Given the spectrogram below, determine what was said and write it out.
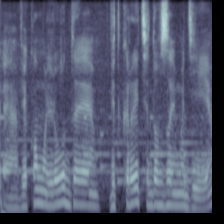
в якому люди відкриті до взаємодії,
